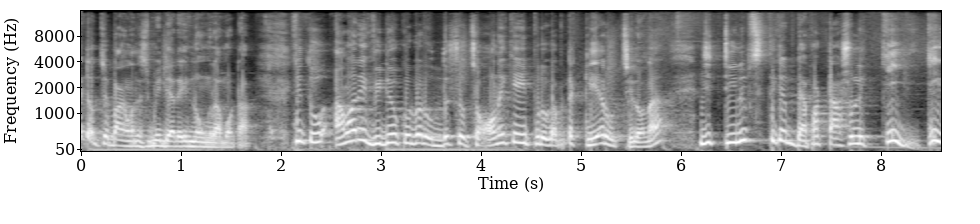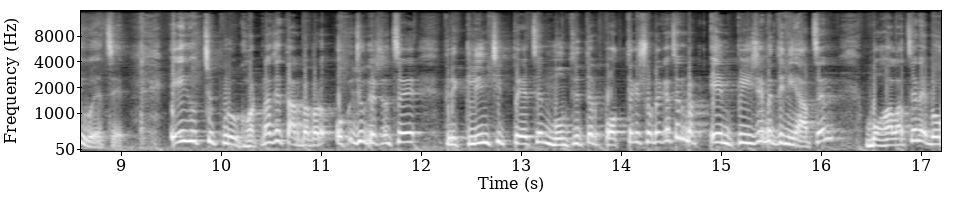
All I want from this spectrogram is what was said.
এটা হচ্ছে বাংলাদেশ মিডিয়ার এই নোংরামোটা কিন্তু আমার এই ভিডিও করবার উদ্দেশ্য হচ্ছে অনেকে এই পুরো ব্যাপারটা ক্লিয়ার হচ্ছিল না যে টিলিপ সিদ্দিকের ব্যাপারটা আসলে কি কি হয়েছে? এই হচ্ছে পুরো ঘটনা যে তার ব্যাপারে অভিযোগ এসেছে, তিনি ক্লিন চিট পেয়েছেন, মন্ত্রিত্বের পদ থেকে সরে গেছেন বাট এমপি হিসেবে তিনি আছেন, বহাল আছেন এবং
